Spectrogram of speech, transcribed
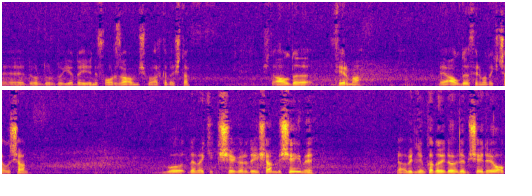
e, durdurdu ya da yeni Forza almış bu arkadaş da. İşte aldığı firma ve aldığı firmadaki çalışan bu demek ki kişiye göre değişen bir şey mi? Ya bildiğim kadarıyla öyle bir şey de yok.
